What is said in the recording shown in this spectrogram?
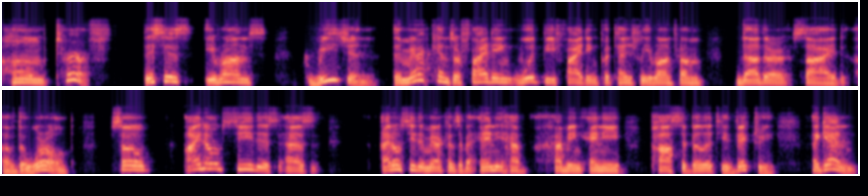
home turf. This is Iran's region. The Americans are fighting, would be fighting potentially Iran from the other side of the world. So I don't see this as I don't see the Americans have any have having any possibility of victory. Again,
